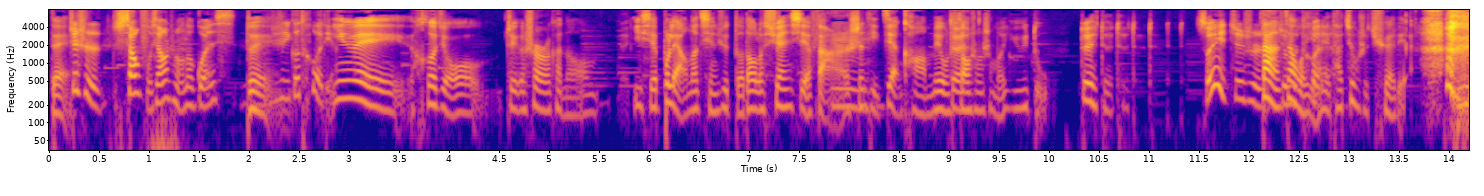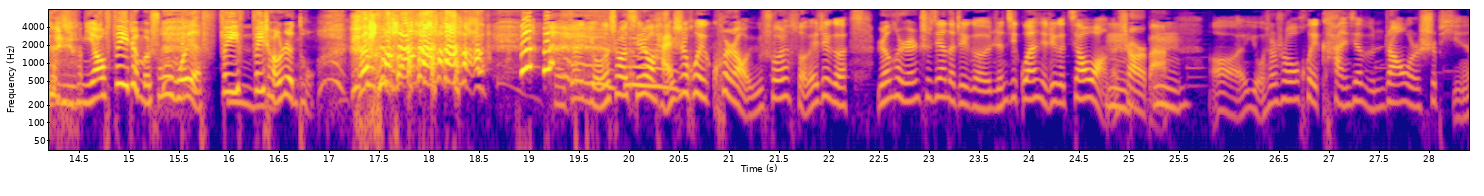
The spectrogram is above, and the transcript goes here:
对，这是相辅相成的关系，对这是一个特点。因为喝酒这个事儿，可能一些不良的情绪得到了宣泄，反而身体嗯健康，没有造成什么淤堵。对对对对对对对，所以就是，但在我眼里，它就是缺点。你你你要非这么说，我也非 嗯非常认同。对，就有的时候，其实我还是会困扰于说，所谓这个人和人之间的这个人际关系、这个交往的事儿吧。嗯呃，有些时候会看一些文章或者视频，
